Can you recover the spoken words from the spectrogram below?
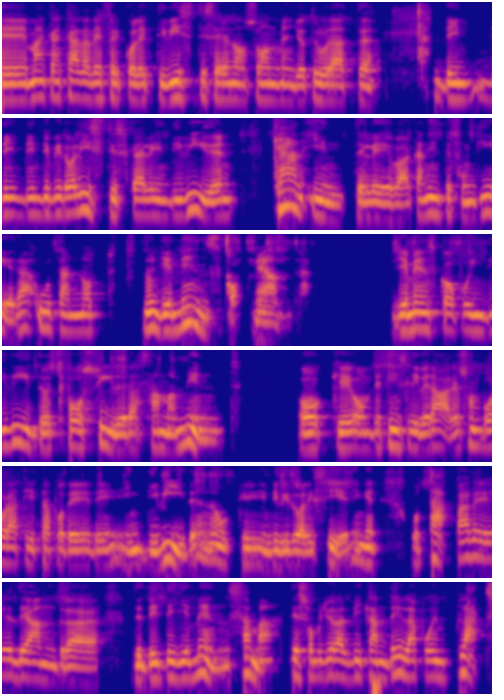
Eh, man kan kalla det för kollektivistiskt eller något sånt, men jag tror att eh, det, det, det individualistiska eller individen kan inte leva, kan inte fungera utan något någon gemenskap med andra. Gemenskap och individ är två sidor av samma mynt. Och eh, om det finns liberaler som bara tittar på det, det individen och individualiseringen och tappar det andra, det, det, det gemensamma, det som gör att vi kan dela på en plats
